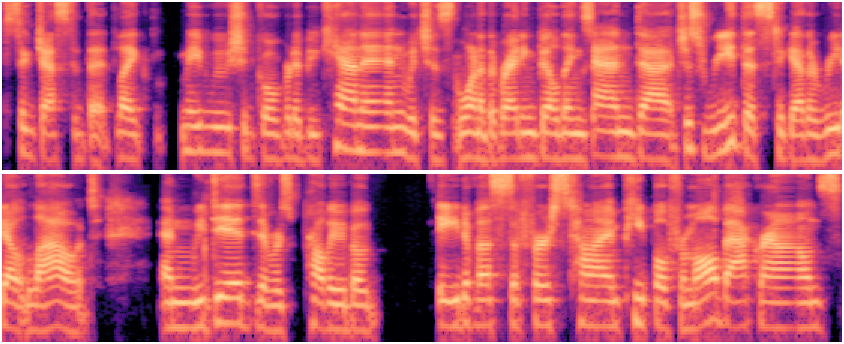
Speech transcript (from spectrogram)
suggested that like maybe we should go over to Buchanan, which is one of the writing buildings, and uh, just read this together, read out loud. And we did. There was probably about eight of us the first time, people from all backgrounds,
